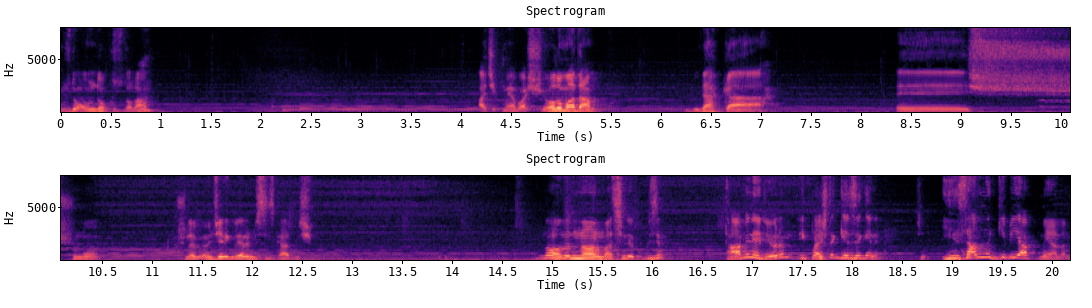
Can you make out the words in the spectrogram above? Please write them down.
%19'da lan. Acıkmaya başlıyor oğlum adam. Bir dakika. Ee, şunu şuna bir öncelik verir misiniz kardeşim? Ne olur ne olmaz. Şimdi bizim tahmin ediyorum ilk başta gezegeni. Şimdi insanlık gibi yapmayalım.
